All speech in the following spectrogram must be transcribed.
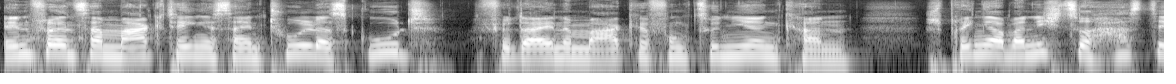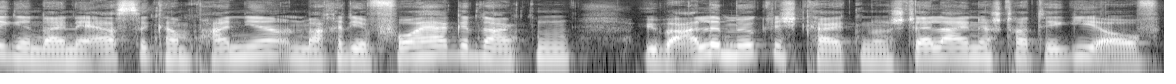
Influencer Marketing ist ein Tool, das gut für deine Marke funktionieren kann. Springe aber nicht zu hastig in deine erste Kampagne und mache dir vorher Gedanken über alle Möglichkeiten und stelle eine Strategie auf.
